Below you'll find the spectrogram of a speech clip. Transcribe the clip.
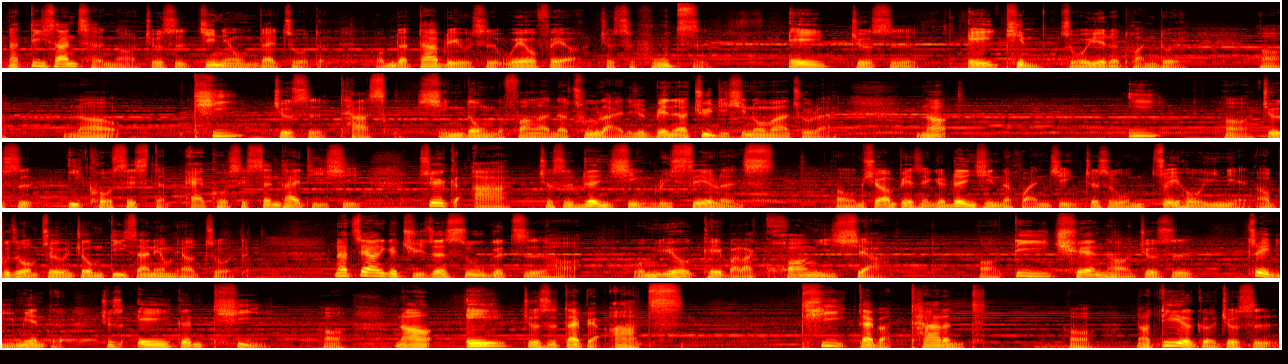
那第三层呢，就是今年我们在做的。我们的 W 是 welfare，就是福祉；A 就是 A team 卓越的团队，哦，然后 T 就是 task 行动的方案的出来的，就变成要具体行动方案出来。然后 E 啊就是 ecosystem，ecosystem 生态体系。这个 R 就是韧性 resilience，啊，我们希望变成一个韧性的环境。这是我们最后一年啊，不是我们最后，就我们第三年我们要做的。那这样一个矩阵十五个字哈，我们又可以把它框一下哦。第一圈哈就是最里面的，就是 A 跟 T 哦，然后 A 就是代表 arts，T 代表 talent 哦，然后第二个就是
